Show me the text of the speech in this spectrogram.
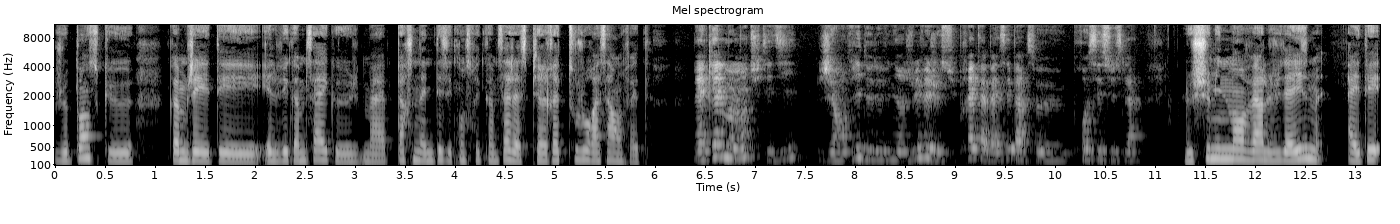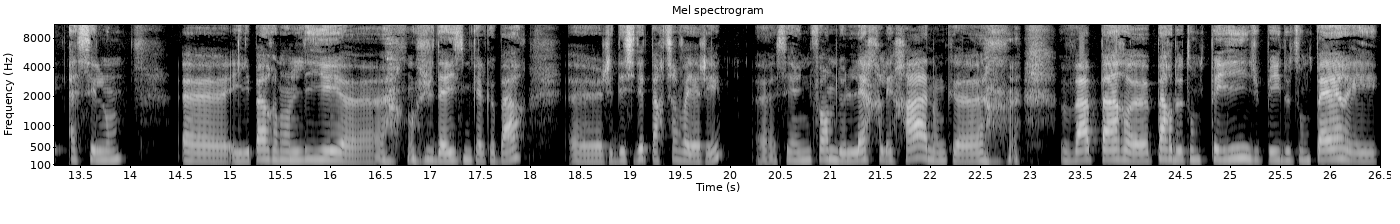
je pense que comme j'ai été élevée comme ça et que ma personnalité s'est construite comme ça, j'aspirerais toujours à ça en fait. Mais à quel moment tu t'es dit j'ai envie de devenir juive et je suis prête à passer par ce processus-là? Le cheminement vers le judaïsme a été assez long. Euh, il n'est pas vraiment lié euh, au judaïsme quelque part. Euh, j'ai décidé de partir voyager. C'est une forme de l'ech lecha, donc va par, par de ton pays, du pays de ton père, et,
